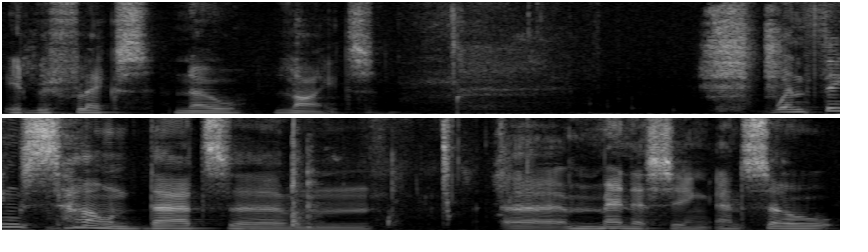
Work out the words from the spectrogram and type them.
It reflects no light. When things sound that um, uh, menacing and so,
